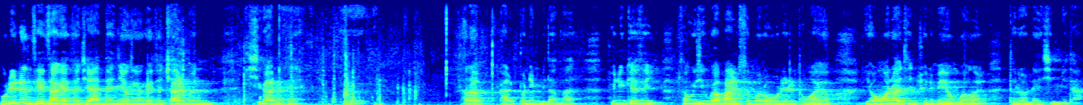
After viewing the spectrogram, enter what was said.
우리는 세상에서 제한된 영역에서 짧은 시간에 그 살아갈 뿐입니다만 주님께서 성신과 말씀으로 우리를 통하여 영원하신 주님의 영광을 드러내십니다.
